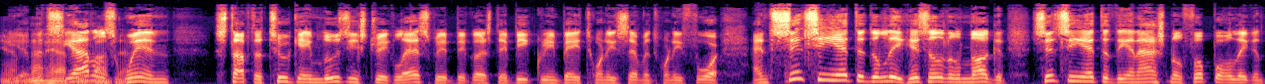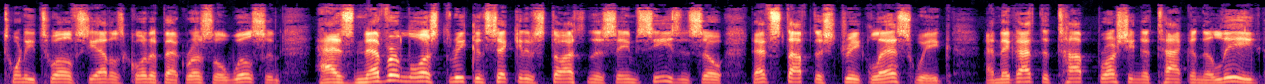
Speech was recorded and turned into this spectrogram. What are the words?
Yeah, Yeah, but Seattle's about that. win stopped a two-game losing streak last week because they beat Green Bay 27-24. And since he entered the league, here's a little nugget. Since he entered the National Football League in 2012, Seattle's quarterback Russell Wilson has never lost three consecutive starts in the same season. So that stopped the streak last week, and they got the top rushing attack in the league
